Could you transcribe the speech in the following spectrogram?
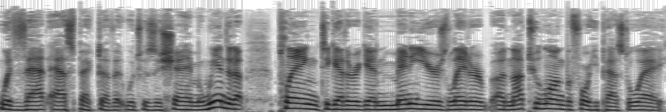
with that aspect of it, which was a shame. And we ended up playing together again many years later, uh, not too long before he passed away.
